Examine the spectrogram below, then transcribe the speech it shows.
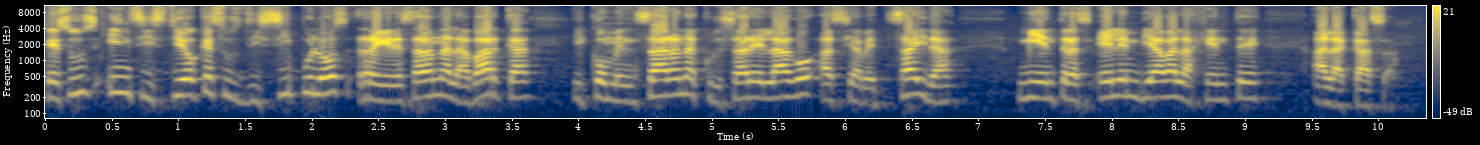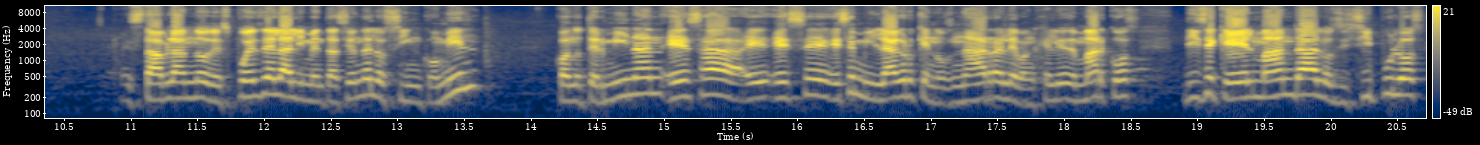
Jesús insistió que sus discípulos regresaran a la barca y comenzaran a cruzar el lago hacia Bethsaida mientras él enviaba a la gente a la casa. Está hablando después de la alimentación de los cinco mil, cuando terminan e, ese, ese milagro que nos narra el Evangelio de Marcos, dice que él manda a los discípulos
